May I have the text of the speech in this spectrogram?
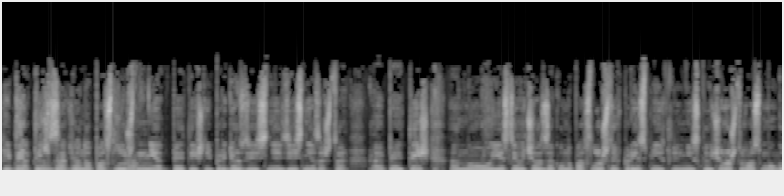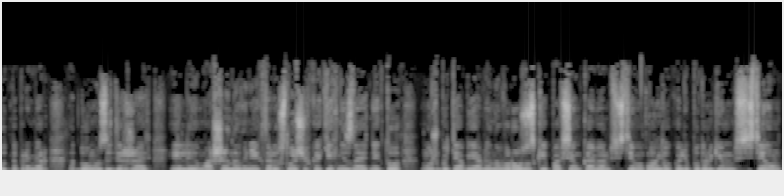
зак- законопослушный, нет, 5 тысяч не придет, здесь, не, здесь не за что 5 э, тысяч. Но если вы человек законопослушный, в принципе, не исключено, что вас могут, например, дома задержать. Или машины в некоторых случаях, каких не знает никто, может быть объявлена в розыск, и по всем камерам системы потока. Или по другим системам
